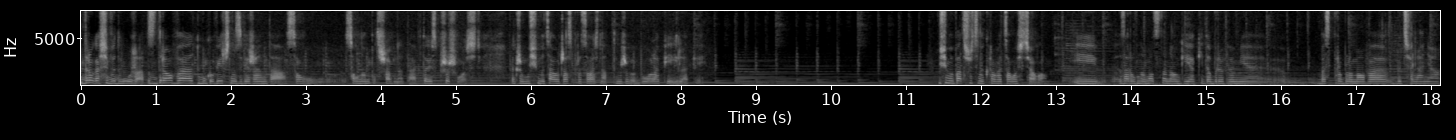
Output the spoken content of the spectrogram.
droga się wydłuża. Zdrowe, długowieczne zwierzęta są, są nam potrzebne, tak? To jest przyszłość. Także musimy cały czas pracować nad tym, żeby było lepiej i lepiej. Musimy patrzeć na krowę całościowo i zarówno mocne nogi, jak i dobry wymie, bezproblemowe wycielenia,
